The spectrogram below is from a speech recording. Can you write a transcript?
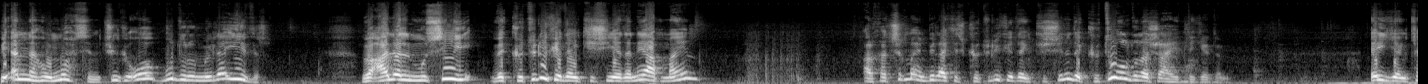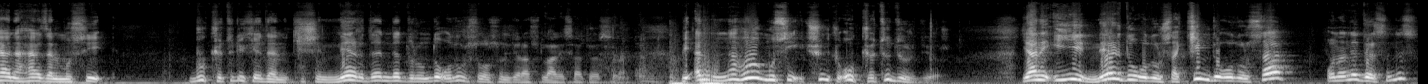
Bi ennehu muhsin çünkü o bu durumuyla iyidir. Ve alel musi ve kötülük eden kişiye de ne yapmayın? Arka çıkmayın bilakis kötülük eden kişinin de kötü olduğuna şahitlik edin. Eyyen kâne hâzel musi bu kötülük eden kişi nerede ne durumda olursa olsun diyor Resulullah Aleyhisselatü Vesselam. Bi ennehu musi çünkü o kötüdür diyor. Yani iyi nerede olursa kimde olursa ona ne dersiniz?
